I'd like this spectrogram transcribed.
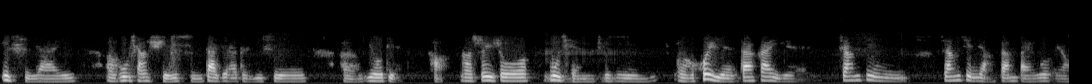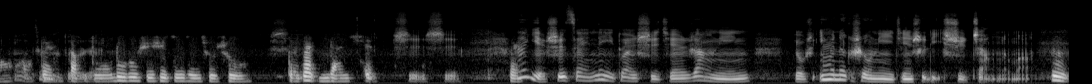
一起来呃互相学习大家的一些呃优点。好，那所以说目前就是呃会员大概也将近。将近两三百位哦，对，差不多陆陆续续进进出出，对，在宜兰县。是是，那也是在那段时间让您有，因为那个时候你已经是理事长了嘛，嗯，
